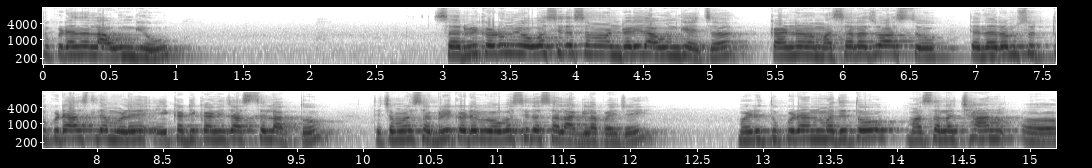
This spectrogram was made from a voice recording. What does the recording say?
तुकड्यांना लावून घेऊ. सर्वीकडून व्यवस्थित असं मंडळी लावून घ्यायचं. कारण मसाला जो असतो त्या नरमसूत तुकड्या असल्यामुळे एका ठिकाणी जास्त लागतो. त्याच्यामुळे सगळीकडे व्यवस्थित असा लागला पाहिजे. म्हणजे तुकड्यांमध्ये तो मसाला छान अ,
